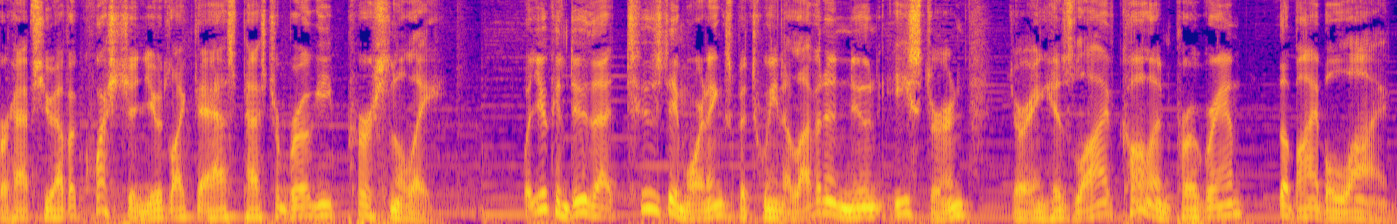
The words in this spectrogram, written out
Perhaps you have a question you'd like to ask Pastor Broggi personally. Well, you can do that Tuesday mornings between 11 and noon Eastern during his live call in program, The Bible Line.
